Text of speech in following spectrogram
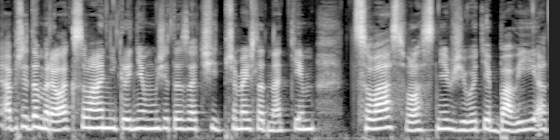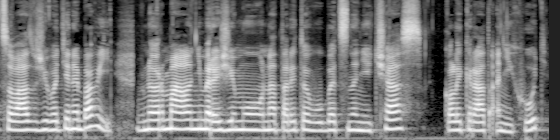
A při tom relaxování klidně můžete začít přemýšlet nad tím, co vás vlastně v životě baví a co vás v životě nebaví. V normálním režimu na tady to vůbec není čas, kolikrát ani chuť,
